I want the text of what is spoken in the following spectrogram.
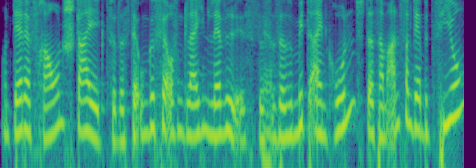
und der der Frauen steigt, so dass der ungefähr auf dem gleichen Level ist. Das ja. ist also mit ein Grund, dass am Anfang der Beziehung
